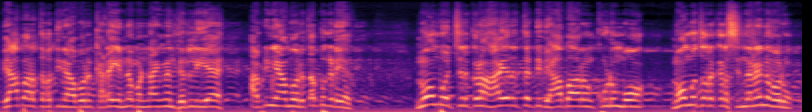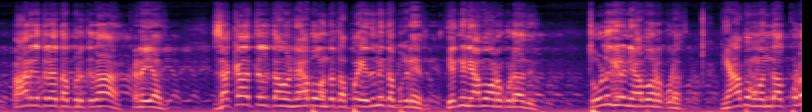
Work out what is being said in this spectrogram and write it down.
வியாபாரத்தை பத்தி ஞாபகம் கடை என்ன பண்ணாங்கன்னு தெரியலையே அப்படின்னு ஞாபகம் ஒரு தப்பு கிடையாது. நோன்பு வச்சிருக்கிறோம் ஆயிரத்தெட்டு வியாபாரம் குடும்பம் நோம்பு திறக்கிற சிந்தனைன்னு வரும். மார்க்கத்துல தப்பு இருக்குதா? கிடையாது. ஜக்காத்தில் தவன் ஞாபகம் வந்த தப்பா? எதுவுமே தப்பு கிடையாது. எங்க ஞாபகம் வரக்கூடாது? தொழுகையில ஞாபகம் வரக்கூடாது. ஞாபகம் வந்தா கூட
